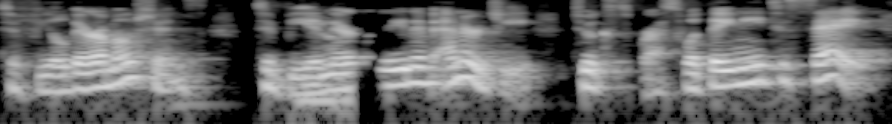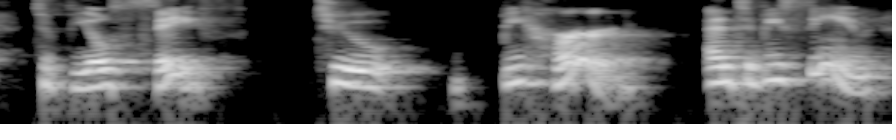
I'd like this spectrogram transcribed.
to feel their emotions, to be yeah. in their creative energy, to express what they need to say, to feel safe, to be heard and to be seen.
